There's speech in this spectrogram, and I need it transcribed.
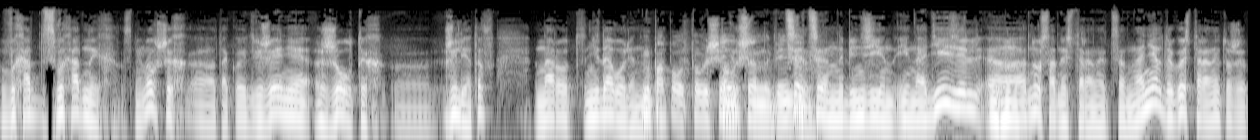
выход, с выходных, с минувших, э, такое движение желтых э, жилетов. Народ недоволен. Ну, по поводу повышения повыш... цен на бензин. Цен на бензин и на дизель. Угу. Ну, с одной стороны, цен на нефть, с другой стороны, тоже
